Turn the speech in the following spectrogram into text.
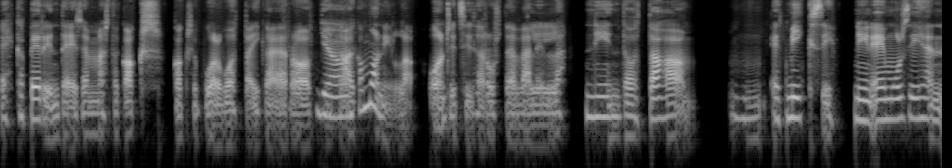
ehkä perinteisemmästä kaksi, kaksi ja puoli vuotta ikäeroa, Joo. mikä aika monilla on sitten sisarusten välillä. Niin tota, mm, että miksi, niin ei mulla siihen,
